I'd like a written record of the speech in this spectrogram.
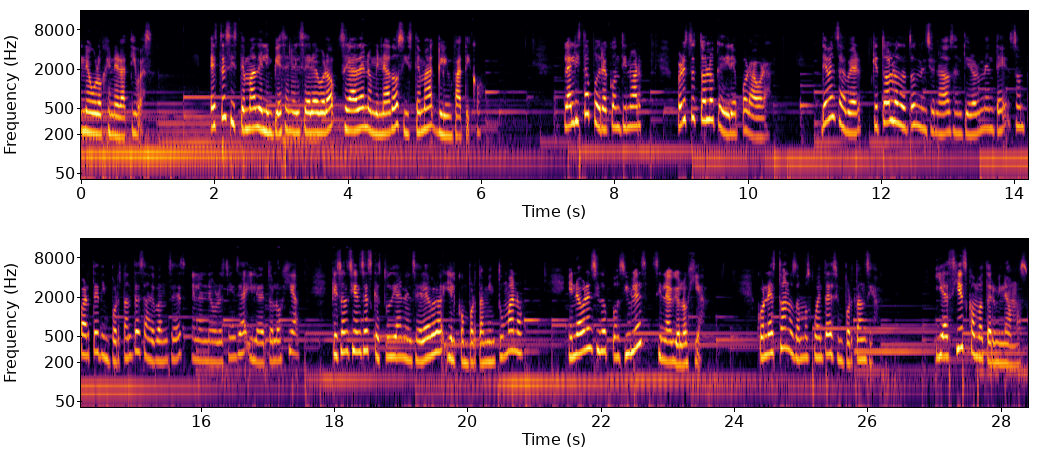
neurogenerativas. Este sistema de limpieza en el cerebro se ha denominado sistema linfático. La lista podría continuar, pero esto es todo lo que diré por ahora. Deben saber que todos los datos mencionados anteriormente son parte de importantes avances en la neurociencia y la etología, que son ciencias que estudian el cerebro y el comportamiento humano, y no habrían sido posibles sin la biología. Con esto nos damos cuenta de su importancia. Y así es como terminamos.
